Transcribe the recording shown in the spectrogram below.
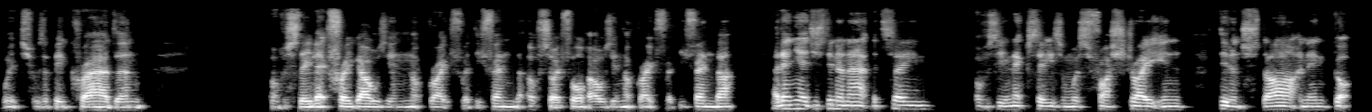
which was a big crowd, and obviously let three goals in, not great for a defender. Oh, sorry, four goals in, not great for a defender. And then yeah, just in and out the team. Obviously, next season was frustrating. Didn't start, and then got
